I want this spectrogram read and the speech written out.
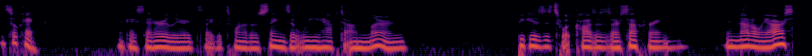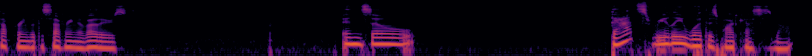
it's okay. Like I said earlier, it's like it's one of those things that we have to unlearn because it's what causes our suffering. And not only our suffering, but the suffering of others. And so that's really what this podcast is about.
